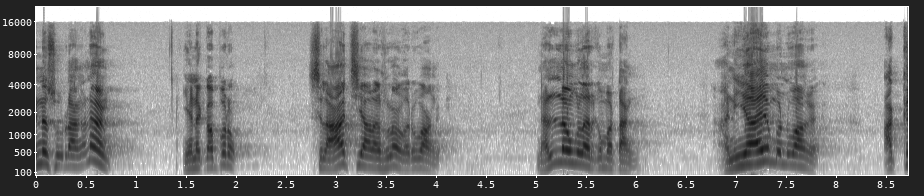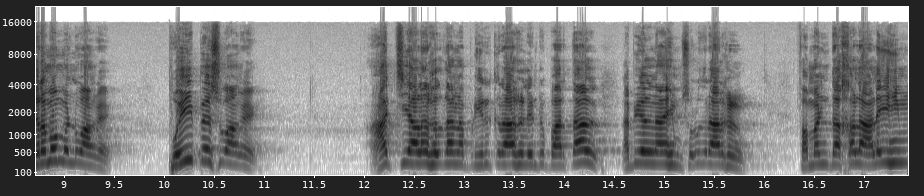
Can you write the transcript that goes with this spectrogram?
என்ன சொல்கிறாங்கன்னா எனக்கு அப்புறம் சில ஆட்சியாளர்கள்லாம் வருவாங்க. நல்லவங்களா இருக்க மாட்டாங்க. அநியாயம் பண்ணுவாங்க. அக்கிரமம் பண்ணுவாங்க. பொய் பேசுவாங்க. ஆட்சியாளர்கள் தான் அப்படி இருக்கிறார்கள் என்று பார்த்தால் நபியல் நாயகம் சொல்கிறார்கள் ஃபமன் தஹல் அலைஹிம்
